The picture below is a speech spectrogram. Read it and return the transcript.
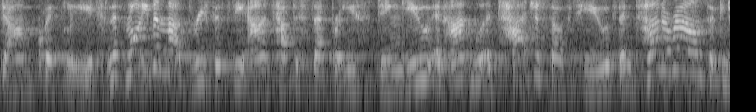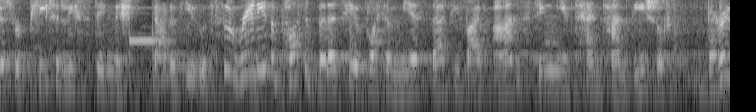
damn quickly. And it's not even that 350 ants have to separately sting you. An ant will attach itself to you, then turn around so it can just repeatedly sting the shit out of you. So really, the possibility of like a mere 35 ants stinging you 10 times each looks very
